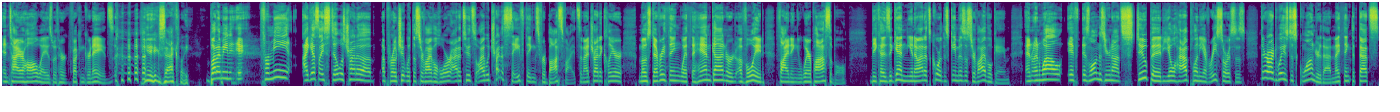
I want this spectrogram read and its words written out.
entire hallways with her fucking grenades. exactly. but I mean, it, for me, I guess I still was trying to approach it with the survival horror attitude. So I would try to save things for boss fights, and I try to clear most everything with the handgun or avoid fighting where possible. Because again, you know, at its core, this game is a survival game, and and while if as long as you're not stupid, you'll have plenty of resources. There are ways to squander that, and I think that that's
